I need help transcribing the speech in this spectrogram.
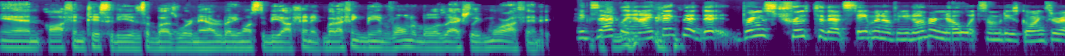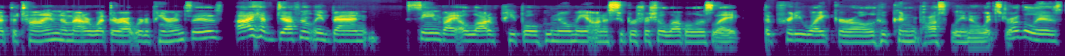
and authenticity is a buzzword now. Everybody wants to be authentic, but I think being vulnerable is actually more authentic. Exactly. And I think that that brings truth to that statement of you never know what somebody's going through at the time, no matter what their outward appearance is. I have definitely been seen by a lot of people who know me on a superficial level as like, the pretty white girl who couldn't possibly know what struggle is.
